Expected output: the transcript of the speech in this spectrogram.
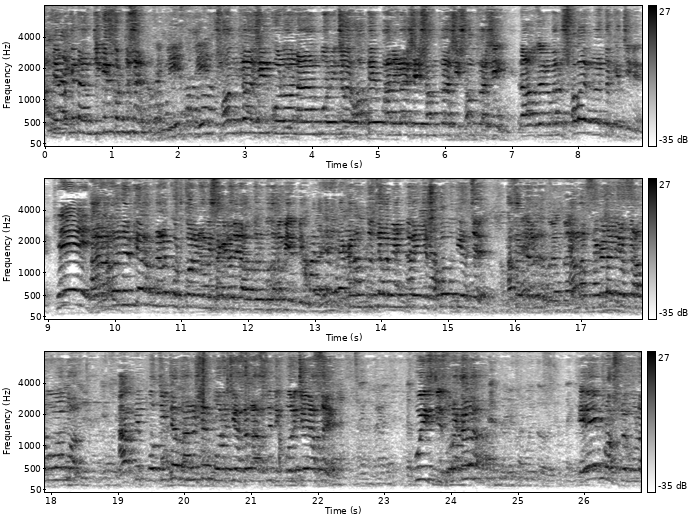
আপনি আমাকে নাম জিজ্ঞেস করতেছেন? সন্ত্রাসীর কোন নাম পরিচয় হতে পারে না সেই সন্ত্রাসী সন্ত্রাসী। রাউজানের মানুষ সবাই ওনাদেরকে চিনে। আর আমাদেরকে আপনারা কোট করেন আমি সেক্রেটারি রাউজানের প্রধান বিএনপি। এখানে উত্তর জেলা বিএনপির সভাপতি আছে হাসান আমার সেক্রেটারি আছে আবু মোহাম্মদ। আপনি প্রতিটা মানুষের পরিচয় আছে, রাজনৈতিক পরিচয় আছে। এই প্রশ্নগুলো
